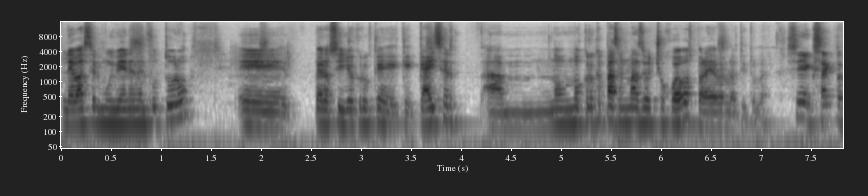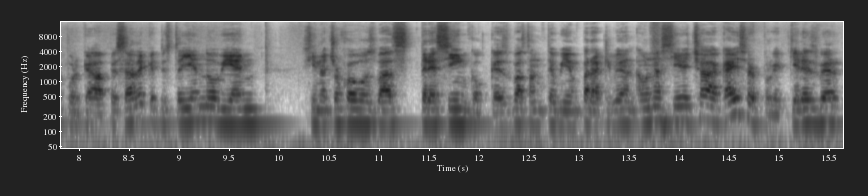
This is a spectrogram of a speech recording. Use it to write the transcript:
le va a hacer muy bien en el futuro. Eh, pero sí, yo creo que, que Kaiser no, no creo que pasen más de ocho juegos para ya verlo titular. Sí, exacto, porque a pesar de que te esté yendo bien si en 8 juegos vas 3-5, que es bastante bien para Cleveland. Aún así echa a Kaiser, porque quieres ver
